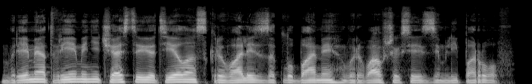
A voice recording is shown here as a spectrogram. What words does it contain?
Время от времени части ее тела скрывались за клубами вырывавшихся из земли паров.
